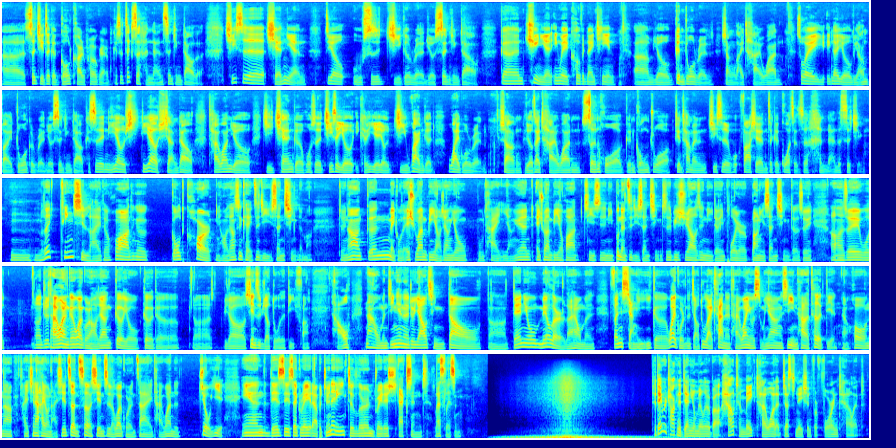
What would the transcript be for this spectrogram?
呃申请这个 Gold Card Program，可是这个是很难申请到的。其实前年只有五十几个人有申请到。跟去年因为 COVID-19，嗯，有更多人想来台湾，所以应该有两百多个人有申请到。可是你要你要想到，台湾有几千个，或是其实有可能也有几万个外国人想留在台湾生活跟工作，跟他们其实发现这个过程是很难的事情。嗯，所以听起来的话，这个。Gold Card，你好像是可以自己申请的嘛？对，那跟美国的 H1B 好像又不太一样，因为 H1B 的话，其实你不能自己申请，是必须要是你的 employer 帮你申请的。所以啊，所以我呃，就是台湾人跟外国人好像各有各的呃比较限制比较多的地方。好，那我们今天呢就邀请到呃 Daniel Miller 来和我们分享，以一个外国人的角度来看呢，台湾有什么样吸引他的特点？然后那还现在还有哪些政策限制了外国人在台湾的就业？And this is a great opportunity to learn British accent. Let's listen. Today we're talking to Daniel Miller about how to make Taiwan a destination for foreign talent.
